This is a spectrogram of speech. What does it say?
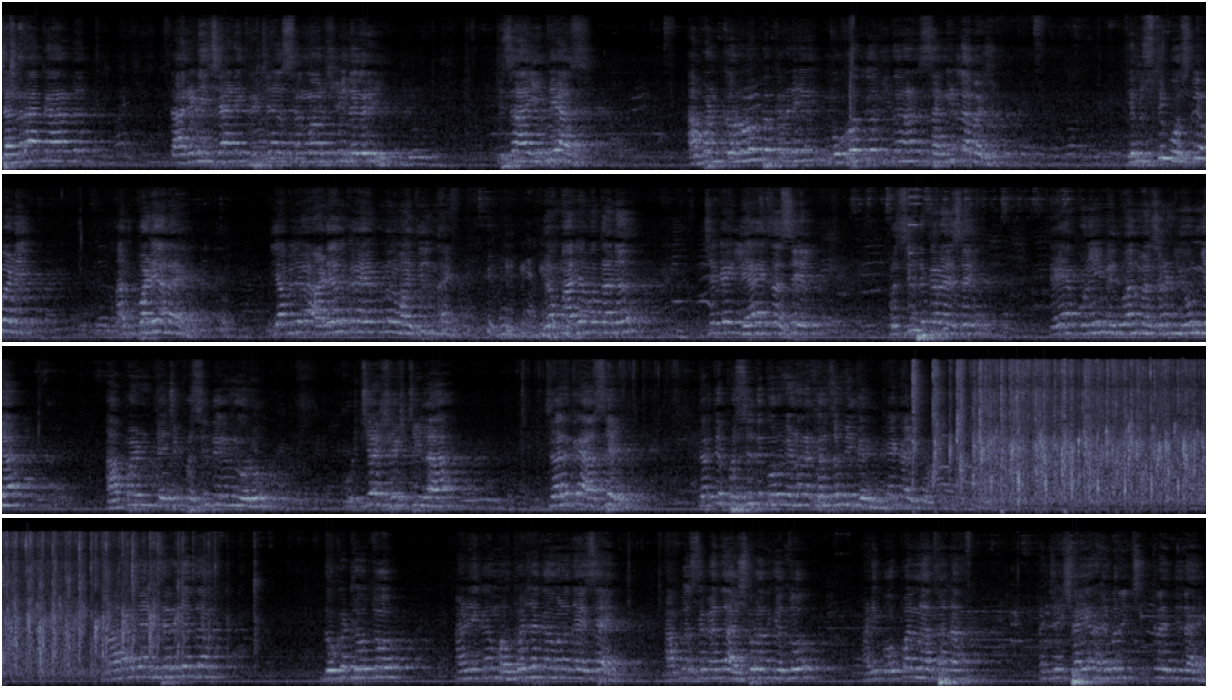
चंद्राकार तारिणीची आणि कृष्णा संगमावरची नगरी तिचा हा इतिहास आपण करोडोपकरणी मुखोद्गत इतरांना सांगितला पाहिजे. ती नुसती भोसलेवाडी आणि पड्याला आहे. यामध्ये आड्याल काय आपल्याला माहितीच नाही. किंवा माझ्या मतानं जे काही लिहायचं असेल प्रसिद्ध करायचं असेल ते या कुणी विद्वान माणसांनी लिहून घ्या. आपण त्याची प्रसिद्धी करू पुढच्या षष्टीला जर काय असेल तर ते प्रसिद्ध करून घेणारा खर्च मी करेन. काय काळजी करू या निसर्गाचा डोकं ठेवतो आणि एका महत्त्वाच्या कामाला जायचं आहे. आपण सगळ्यांचा आशीर्वाद घेतो आणि गोपालनाथांना म्हणजे शाहीर हैबरी चित्र दिलं आहे.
